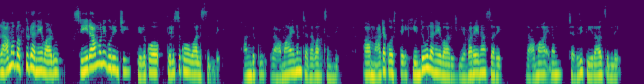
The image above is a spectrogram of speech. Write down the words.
రామభక్తుడు అనేవాడు శ్రీరాముని గురించి తెలుకో తెలుసుకోవాల్సిందే. అందుకు రామాయణం చదవాల్సింది. ఆ మాటకొస్తే హిందువులు అనేవారు ఎవరైనా సరే రామాయణం చదివి తీరాల్సిందే.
